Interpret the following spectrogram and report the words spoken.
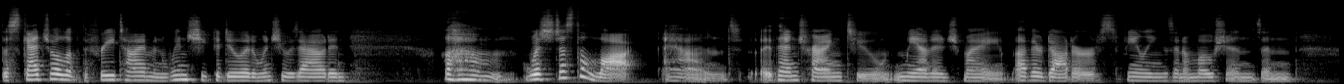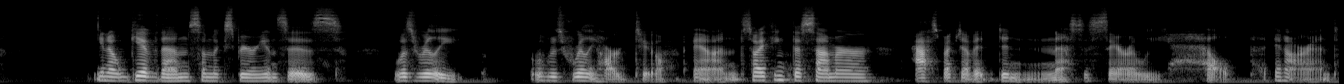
the schedule of the free time and when she could do it and when she was out and um, was just a lot. And then trying to manage my other daughter's feelings and emotions and, you know, give them some experiences was really, it was really hard too. And so I think the summer aspect of it didn't necessarily help in our end.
